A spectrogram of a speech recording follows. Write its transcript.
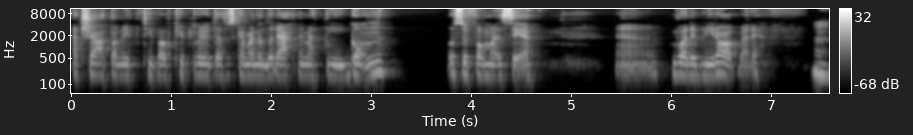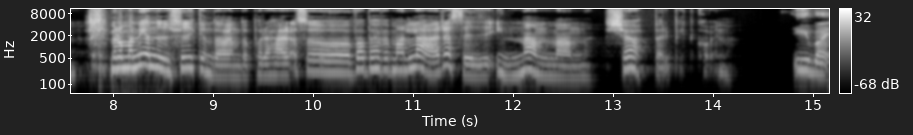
att köpa en typ av kryptovaluta så ska man ändå räkna med att det är gone. Och så får man se eh, vad det blir av med det. Mm. Men om man är nyfiken då ändå på det här, alltså vad behöver man lära sig innan man köper bitcoin? Det är ju bara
